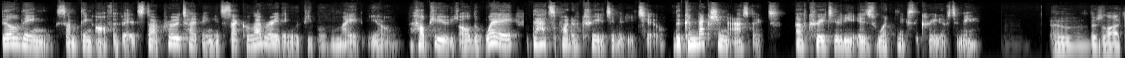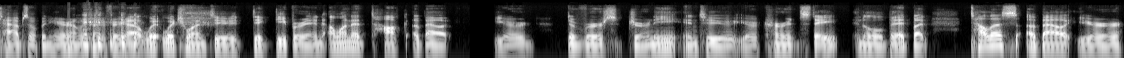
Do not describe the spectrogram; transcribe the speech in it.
building something off of it, start prototyping it, start collaborating with people who might, you know, help you all the way. That's part of creativity too. The connection aspect of creativity is what makes it creative to me. Oh, there's a lot of tabs open here. I'm trying to figure out wh- which one to dig deeper in. I want to talk about your diverse journey into your current state in a little bit, but tell us about your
